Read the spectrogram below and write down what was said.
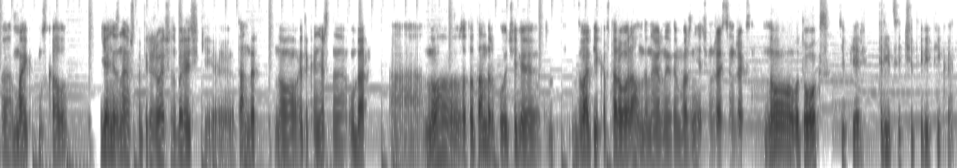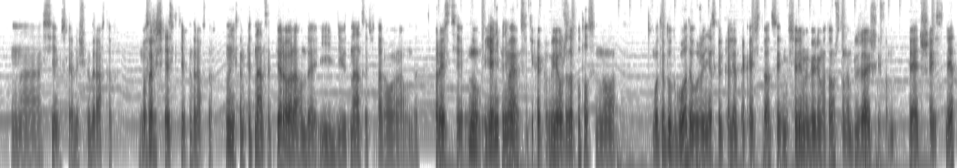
Майк Мускалу. Я не знаю, что переживают сейчас болельщики Тандер, но это, конечно, удар. А, но зато Тандер получили два пика второго раунда, наверное, это им важнее, чем Джастин Джексон. Но вот у Окс теперь 34 пика на 7 следующих драфтов. Возвращаясь к теме драфтов. Ну, у них там 15 первого раунда и 19 второго раунда. Прести, ну, я не понимаю, кстати, как я уже запутался, но вот идут годы, уже несколько лет такая ситуация, и мы все время говорим о том, что на ближайшие там, 5-6 лет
